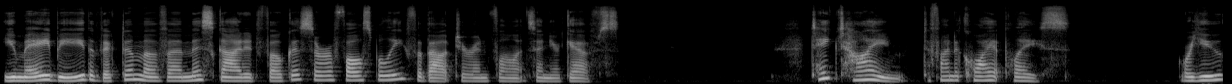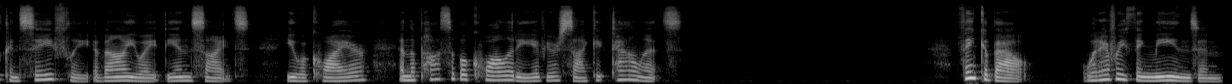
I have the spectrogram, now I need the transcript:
You may be the victim of a misguided focus or a false belief about your influence and your gifts. Take time to find a quiet place where you can safely evaluate the insights you acquire and the possible quality of your psychic talents. Think about what everything means and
